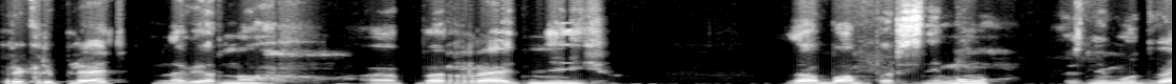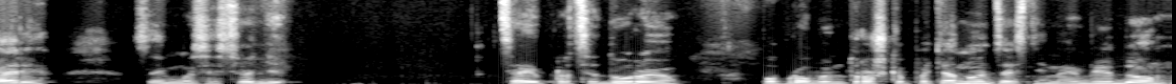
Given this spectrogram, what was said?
прикріплять, навірно, е, передній да, бампер зніму, зніму двері, займуся сьогодні цією процедурою. Попробуємо трошки потягнути, заснімемо відео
